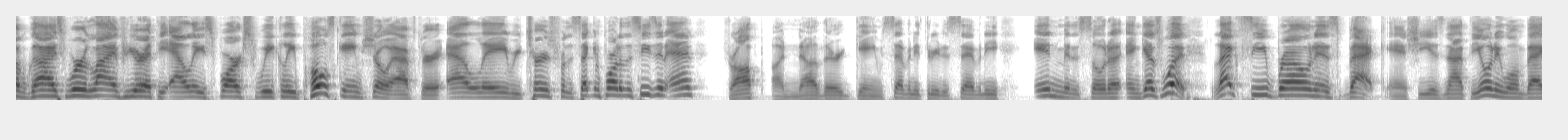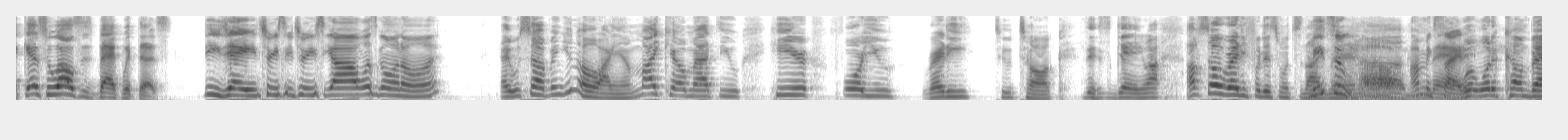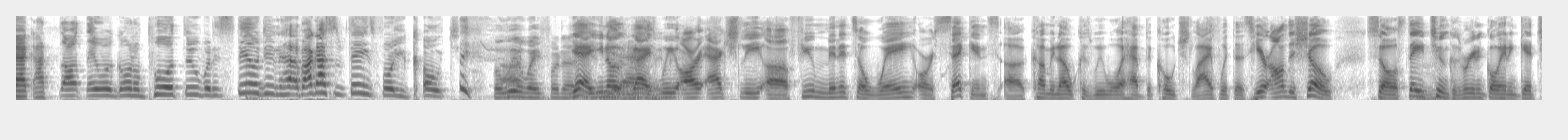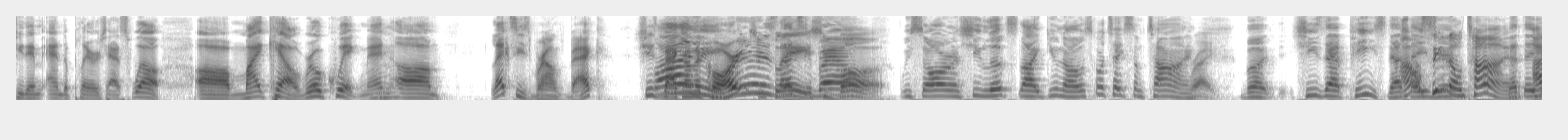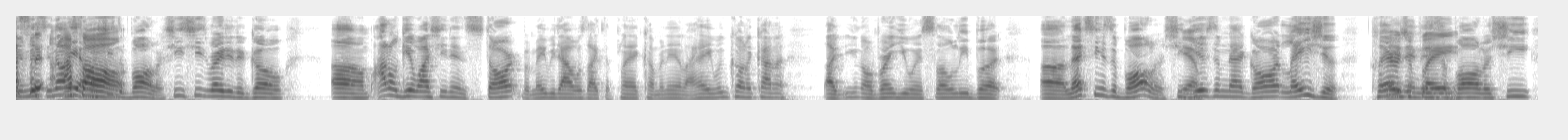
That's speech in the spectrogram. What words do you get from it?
Hey, what's up, guys? We're live here at the LA Sparks Weekly post game show after LA returns for the second part of the season and drop another game 73 to 70 in Minnesota. And guess what? Lexie Brown is back, and she is not the only one back. Guess who else is back with us? DJ Tricey Trice, y'all. What's going on? Hey, what's up? And you know who I am. Mykell Mathieu here for you, ready to talk this game. I, am so ready for this one tonight. Me too. man. Oh, Uh, I'm man. excited. what what a comeback. I thought they were gonna pull through, but it still didn't happen. I got some things for you, coach. But we'll wait for the Yeah, you know, guys, we are actually a few minutes away or seconds uh, coming up because we will have the coach live with us here on the show. So stay Mm-hmm. tuned because we're going to go ahead and get to them and the players as well. Uh, Mykell, real quick, man. Mm-hmm. Um, Lexie's Brown's back. She's back on the court. She plays. Lexie she Brown. Balled. We saw her, and she looks like you know it's gonna take some time. Right. But she's that piece that I don't see been- no time. that they've I been said- missing. No, I yeah, saw. she's a baller. She's she's ready to go. Um, I don't get why she didn't start, but maybe that was like the plan coming in. Like, hey, we're gonna kind of like you know bring you in slowly. But uh, Lexie is a baller. She Yeah. gives them that guard. Layshia Clarendon is a baller. She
